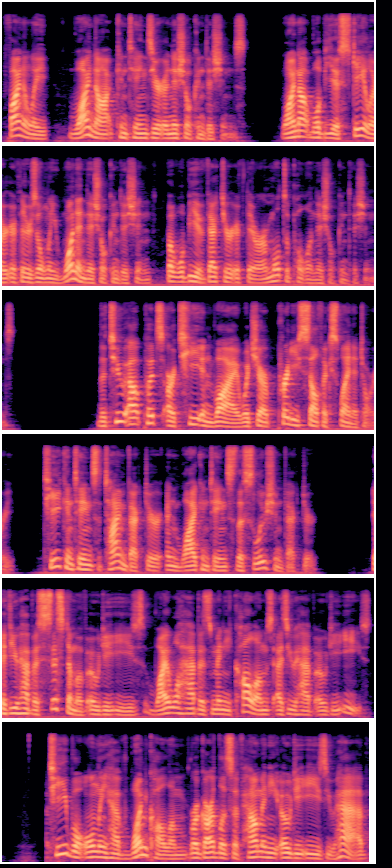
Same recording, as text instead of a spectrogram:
Finally, y naught contains your initial conditions, y naught will be a scalar if there's only one initial condition, but will be a vector if there are multiple initial conditions. The two outputs are t and y, which are pretty self-explanatory. t contains the time vector and y contains the solution vector. If you have a system of ODEs, y will have as many columns as you have ODEs. t will only have one column regardless of how many ODEs you have,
